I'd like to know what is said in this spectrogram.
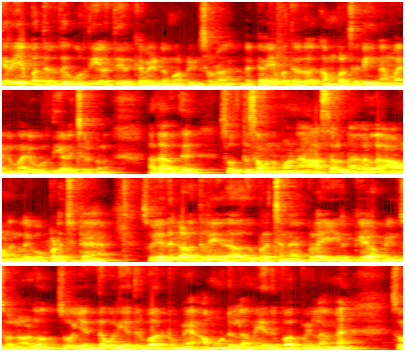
கிரைய பத்திரத்தை உறுதியளித்து இருக்க வேண்டும் அப்படின்னு சொல்கிறாங்க அந்த கிரைய பத்திரத்தில் கம்பல்சரி நம்ம இந்த மாதிரி உறுதியளிச்சிருக்கணும். அதாவது சொத்து சம்மந்தமான அசல் நகல் ஆவணங்களை ஒப்படைச்சிட்டேன். ஸோ எதிர்காலத்தில் ஏதாவது பிரச்சனை பிழை இருக்குது அப்படின்னு சொன்னாலும் ஸோ எந்த ஒரு எதிர்பார்ப்புமே அமௌண்ட் இல்லாமல் எதிர்பார்ப்பும் இல்லாமல் ஸோ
